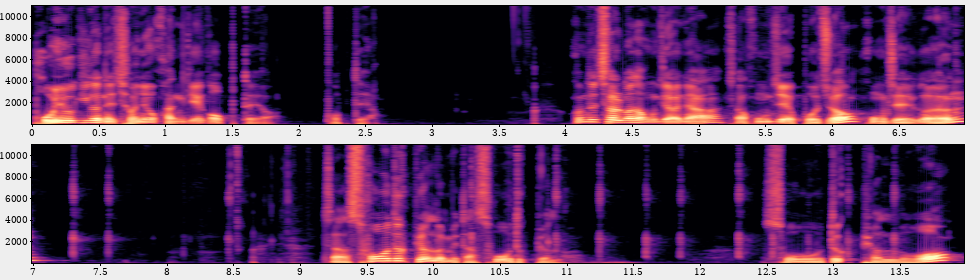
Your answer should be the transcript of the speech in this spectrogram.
보유기간에 전혀 관계가 없대요. 없대요. 그럼 대체 얼마나 공제하냐? 자, 공제액 보죠. 공제액은 자, 소득별로입니다. 소득별로. 소득별로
